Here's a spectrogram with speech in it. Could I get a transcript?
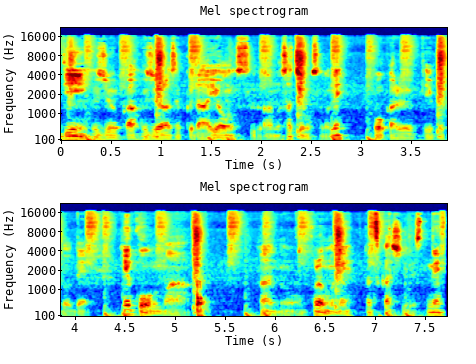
ー、ディーン・フジオカ藤原さくら YONCE あの Suchmos のねボーカルっていうことで結構まああのこれもね懐かしいですね。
